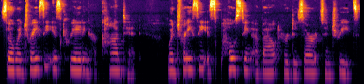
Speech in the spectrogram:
So, when Tracy is creating her content, when Tracy is posting about her desserts and treats,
